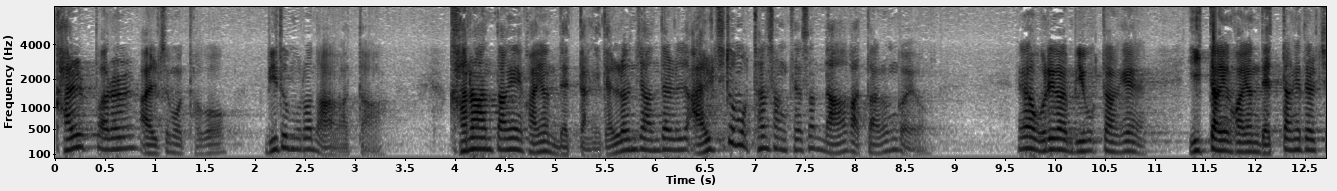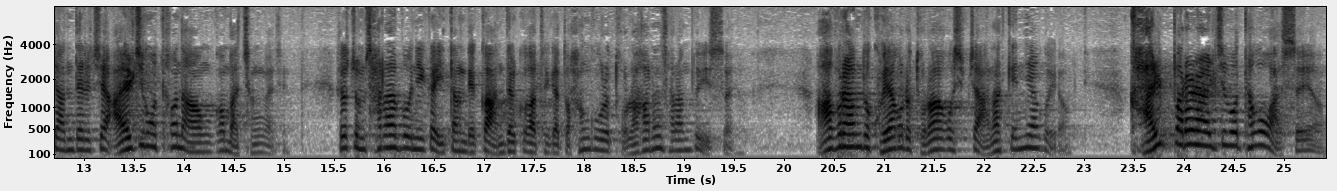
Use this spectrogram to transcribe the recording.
갈 바를 알지 못하고 믿음으로 나아갔다. 가나안 땅에 과연 내 땅이 될런지 안 될런지 알지도 못한 상태에서 나아갔다는 거예요. 그러니까 우리가 미국 땅에 이 땅이 과연 내 땅이 될지 안 될지 알지 못하고 나온 거 마찬가지예요. 그래서 좀 살아보니까 이 땅 내 거 안 될 것 같으니까 또 한국으로 돌아가는 사람도 있어요. 아브라함도 고향으로 돌아가고 싶지 않았겠냐고요. 갈 바를 알지 못하고 왔어요.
